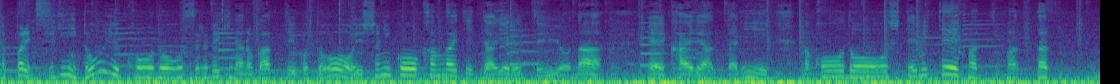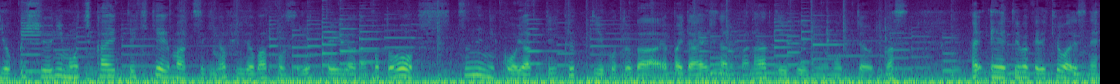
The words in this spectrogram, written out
やっぱり次にどういう行動をするべきなのかっていうことを一緒にこう考えていってあげるっていうような、えー、会であったり、まあ、行動をしてみて、ままた翌週に持ち帰ってきて、まあ、次のフィードバックをするっていうようなことを常にこうやっていくっていうことがやっぱり大事なのかなというふうに思っております。はい、えー、というわけで今日はですね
